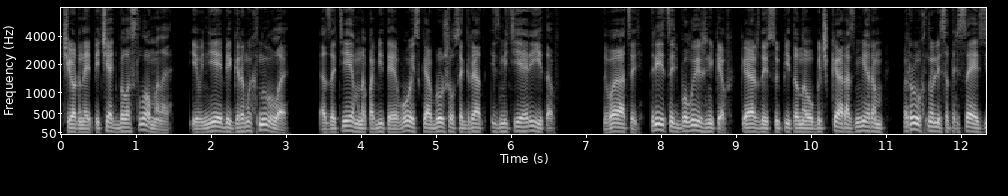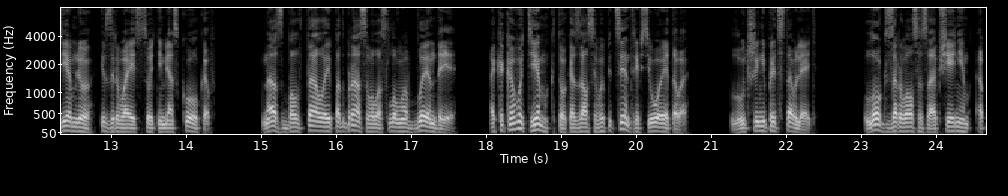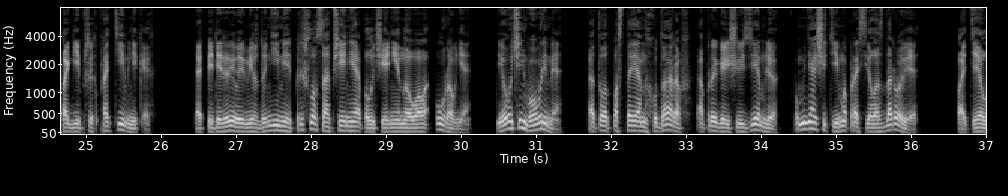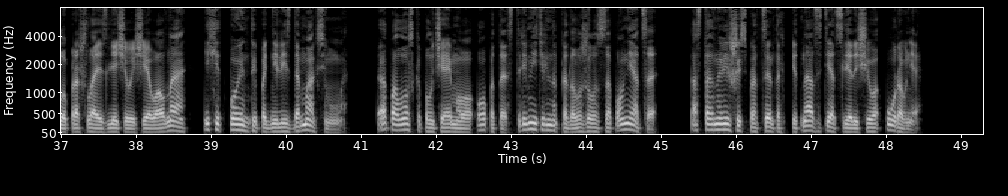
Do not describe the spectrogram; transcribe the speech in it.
Черная печать была сломана, и в небе громыхнуло, а затем на побитое войско обрушился град из метеоритов. Двадцать, тридцать булыжников, каждый с упитанного бычка размером, рухнули, сотрясая землю и взрываясь сотнями осколков. Нас болтало и подбрасывало, словно в блендере. А каково тем, кто оказался в эпицентре всего этого? Лучше не представлять. Лок взорвался сообщением о погибших противниках. А в перерыве между ними пришло сообщение о получении нового уровня. И очень вовремя. А то от постоянных ударов, о прыгающую землю, у меня ощутимо просело здоровье. По телу прошла излечивающая волна, и хитпоинты поднялись до максимума, а полоска получаемого опыта стремительно продолжила заполняться, остановившись в процентах 15 от следующего уровня.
